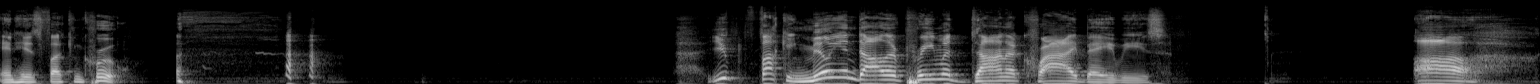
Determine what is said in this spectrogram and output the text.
and his fucking crew. You fucking million dollar prima donna crybabies. Ah, oh,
